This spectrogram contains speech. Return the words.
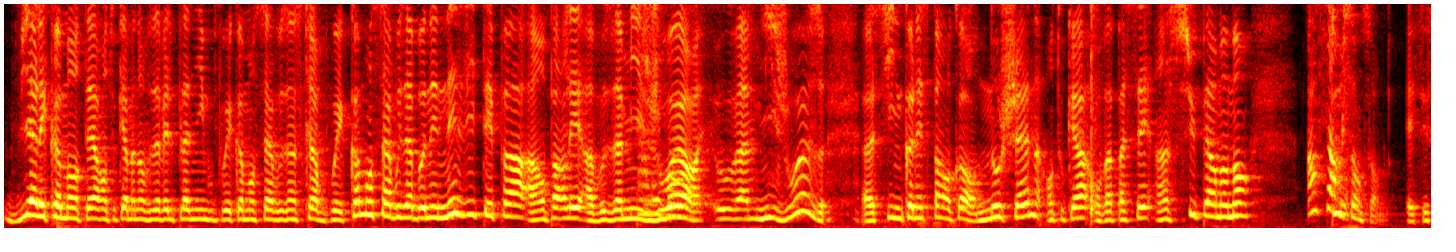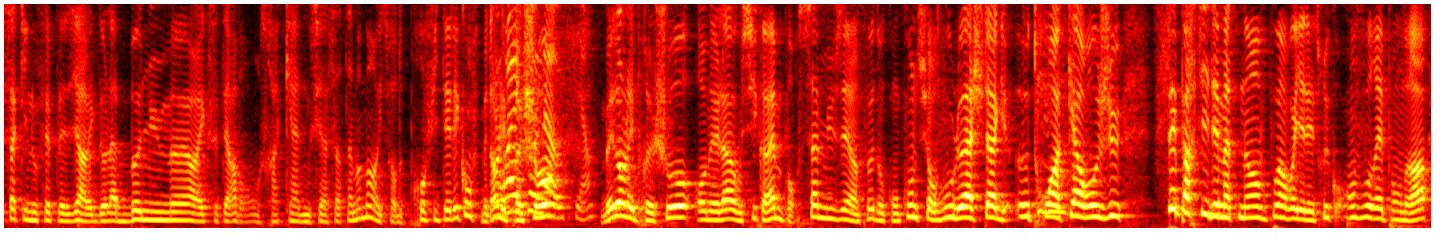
Via les commentaires, en tout cas maintenant vous avez le planning, vous pouvez commencer à vous inscrire, vous pouvez commencer à vous abonner. N'hésitez pas à en parler à vos amis Parlez-en. joueurs ou amis joueuses euh, s'ils ne connaissent pas encore nos chaînes. En tout cas, on va passer un super moment Ensemble. tous ensemble. Et c'est ça qui nous fait plaisir avec de la bonne humeur, etc. Bon, on sera calme aussi à certains moments, histoire de profiter des confs. Mais dans les pré-shows. Hein. mais dans les pré-shows, on est là aussi quand même pour s'amuser un peu. Donc on compte sur vous. Le hashtag E3 car au jus, c'est parti dès maintenant. Vous pouvez envoyer des trucs, on vous répondra.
